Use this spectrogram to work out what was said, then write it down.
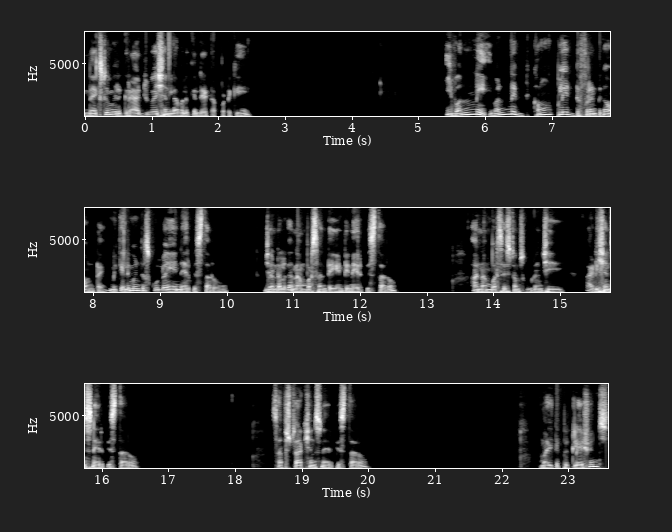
నెక్స్ట్ మీరు గ్రాడ్యుయేషన్ లెవెల్కి వెళ్ళేటప్పటికి ఇవన్నీ ఇవన్నీ కంప్లీట్ డిఫరెంట్గా ఉంటాయి. మీకు ఎలిమెంటరీ స్కూల్లో ఏం నేర్పిస్తారు? జనరల్గా నంబర్స్ అంటే ఏంటి నేర్పిస్తారు? ఆ నంబర్ సిస్టమ్స్ గురించి అడిషన్స్ నేర్పిస్తారు. సబ్స్ట్రాక్షన్స్ నేర్పిస్తారు. Multiplications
